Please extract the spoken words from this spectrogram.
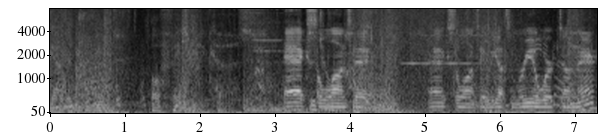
Gather tribute or face my curse. Excellente. Excellente. We got some real work done there.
